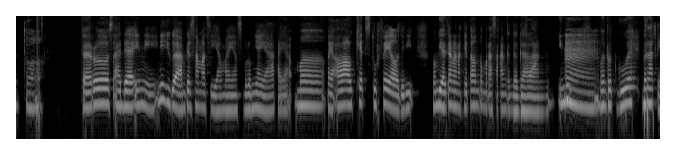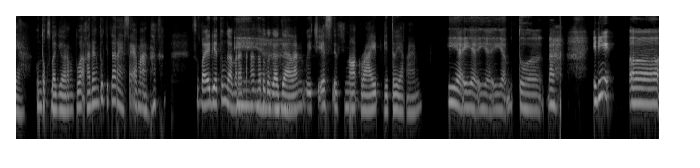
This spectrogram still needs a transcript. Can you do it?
betul. Terus ada ini, ini juga hampir sama sih yang yang sebelumnya ya, kayak me, apa ya, allow kids to fail. Jadi membiarkan anak kita untuk merasakan kegagalan. Ini hmm. menurut gue berat ya untuk sebagai orang tua. Kadang tuh kita rese sama anak supaya dia tuh nggak merasakan iya. satu kegagalan, which is it's not right gitu ya kan? Iya iya iya iya betul. Nah ini uh,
